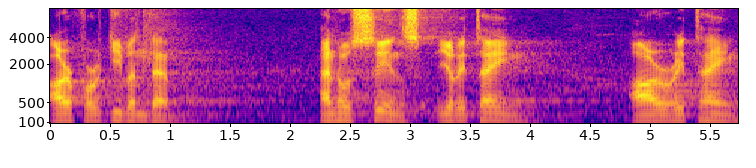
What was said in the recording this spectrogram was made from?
are forgiven them, and whose sins you retain are retained.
